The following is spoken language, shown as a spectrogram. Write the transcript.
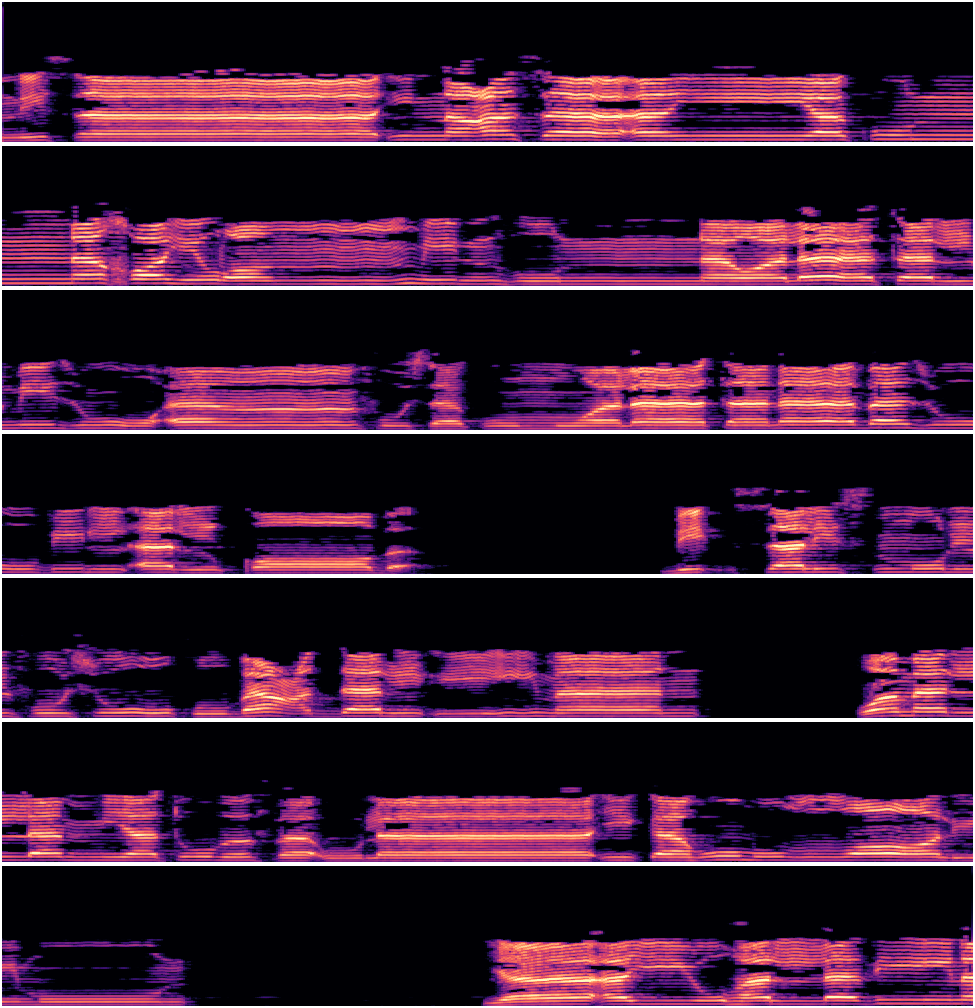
نِّسَاءٍ عَسَىٰ أَن يَكُنَّ خَيْرًا مِّنْهُنَّ وَلَا تَلْمِزُوا أَنفُسَكُمْ وَلَا تَنَابَزُوا بِالْأَلْقَابِ ۖ بِئْسَ الِاسْمُ الْفُسُوقُ بَعْدَ الْإِيمَانِ ۚ وَمَن لَّمْ يَتُبْ فَأُولَٰئِكَ هُمُ الظَّالِمُونَ يَا أَيُّهَا الَّذِينَ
